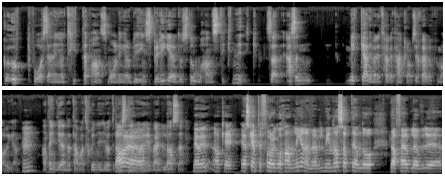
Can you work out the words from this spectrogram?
gå upp på ställningen och titta på hans målningar och bli inspirerad och sno hans teknik. Så alltså Micke hade väldigt höga tankar om sig själv uppenbarligen. Mm. Han tänkte ju ändå att han var ett geni och att Ja, resten ja, ja. var ju värdelösa. Men jag, vill, okej. jag ska inte föregå handlingarna men jag vill minnas att ändå Rafael blev eh,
